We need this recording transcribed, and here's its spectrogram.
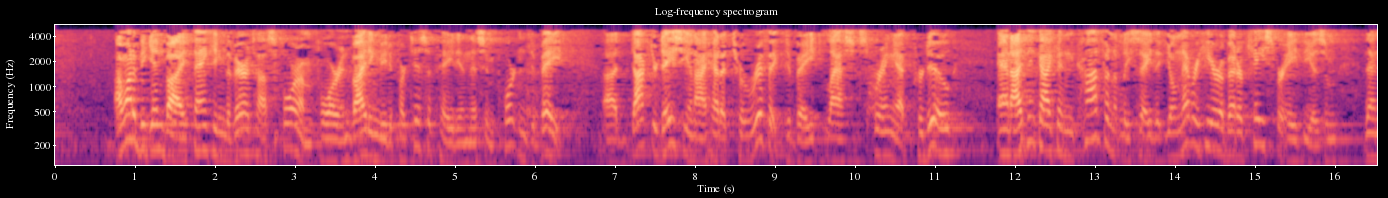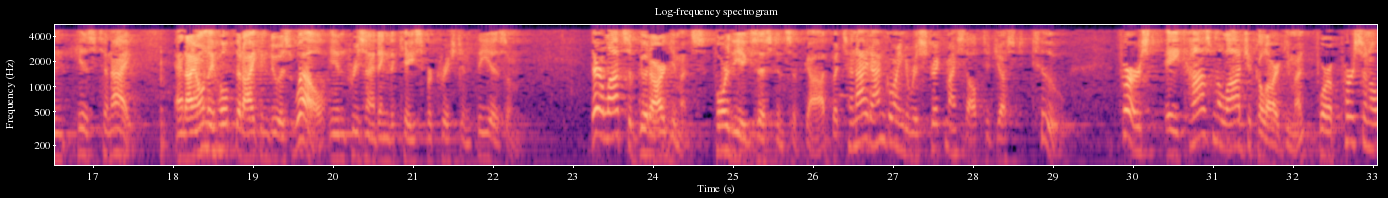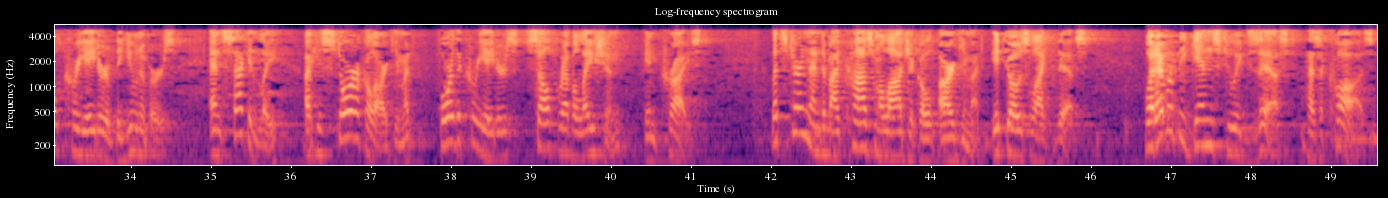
I want to begin by thanking the Veritas Forum for inviting me to participate in this important debate. Uh, Dr. Dacey and I had a terrific debate last spring at Purdue, and I think I can confidently say that you'll never hear a better case for atheism than his tonight. And I only hope that I can do as well in presenting the case for Christian theism. There are lots of good arguments for the existence of God, but tonight I'm going to restrict myself to just two. First, a cosmological argument for a personal creator of the universe, and secondly, a historical argument for the Creator's self revelation in Christ. Let's turn then to my cosmological argument. It goes like this Whatever begins to exist has a cause.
